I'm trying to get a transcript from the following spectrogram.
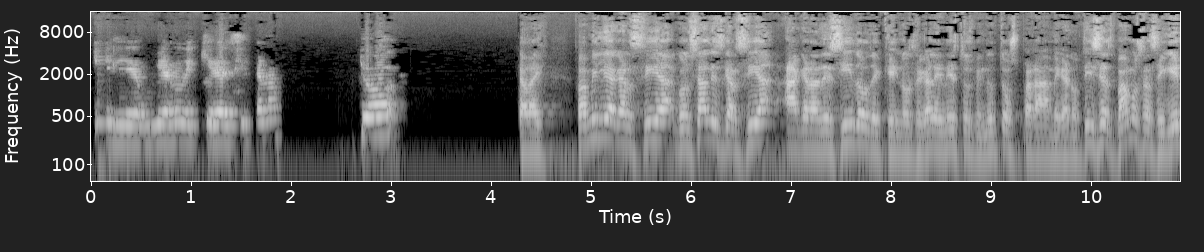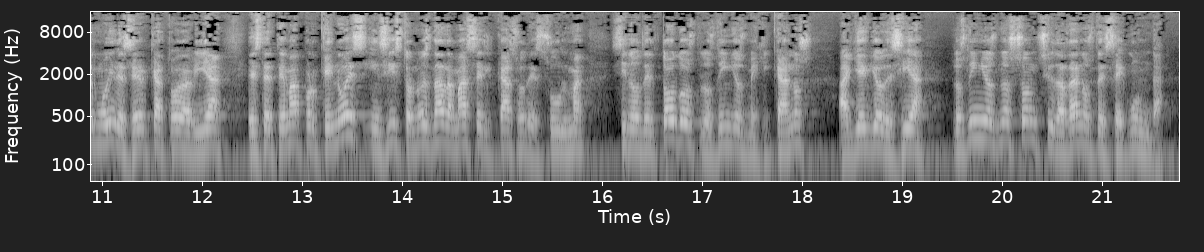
y el gobierno le quiere decir que no. Yo. Caray. Familia García, González García, agradecido de que nos regalen estos minutos para Mega Noticias. Vamos a seguir muy de cerca todavía este tema porque no es, insisto, no es nada más el caso de Zulma, sino de todos los niños mexicanos. Ayer yo decía, los niños no son ciudadanos de segunda,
